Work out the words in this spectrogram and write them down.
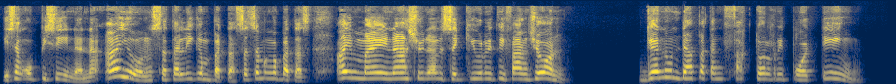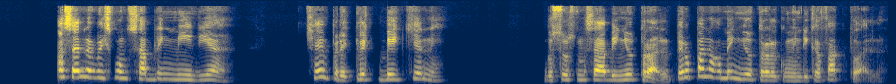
isang opisina na ayon sa taligang batas at sa mga batas ay may national security function. Ganon dapat ang factual reporting. Asan ang responsableng media? Siyempre, clickbait yan eh. Gusto masabi neutral, pero paano kaming neutral kung hindi ka factual?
